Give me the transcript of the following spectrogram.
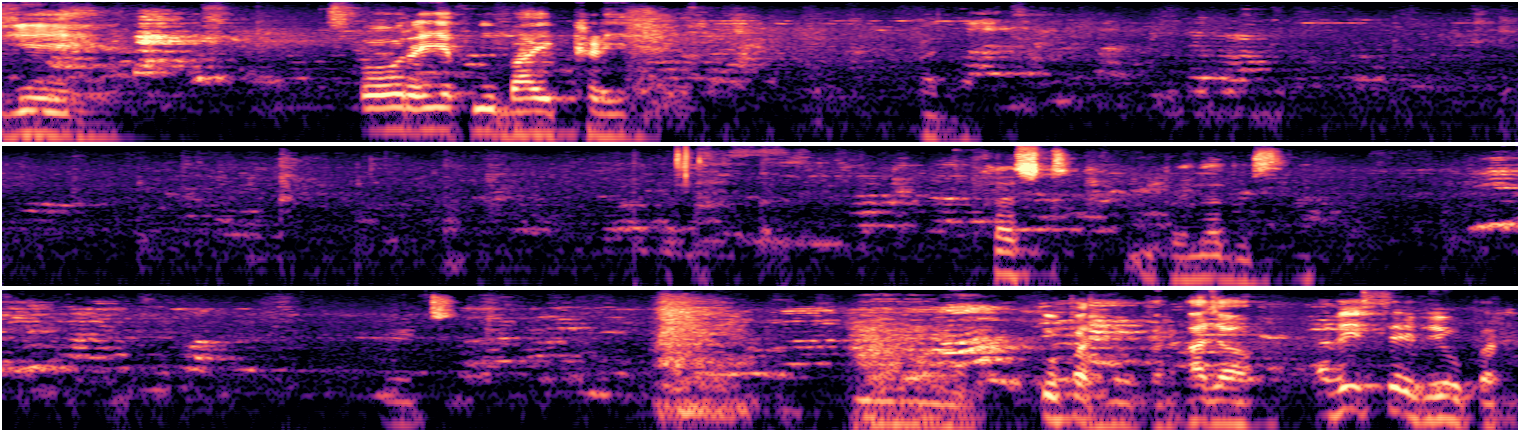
ये हो रही अपनी बाइक खड़ी। फ़र्स्ट पहला दूसरा ऊपर है, ऊपर। आ जाओ। अभी इससे भी ऊपर है।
